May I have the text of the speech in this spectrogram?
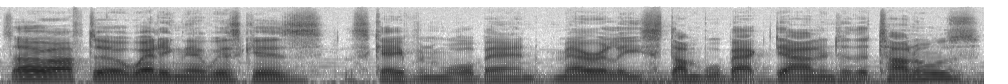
So after wetting their whiskers, the Skaven warband merrily stumble back down into the tunnels,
